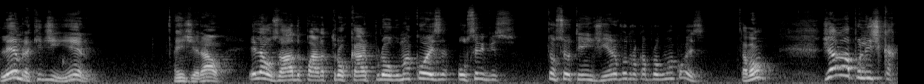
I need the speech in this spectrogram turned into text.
Lembra que dinheiro, em geral, ele é usado para trocar por alguma coisa ou serviço. Então se eu tenho dinheiro, eu vou trocar por alguma coisa, tá bom? Já numa política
